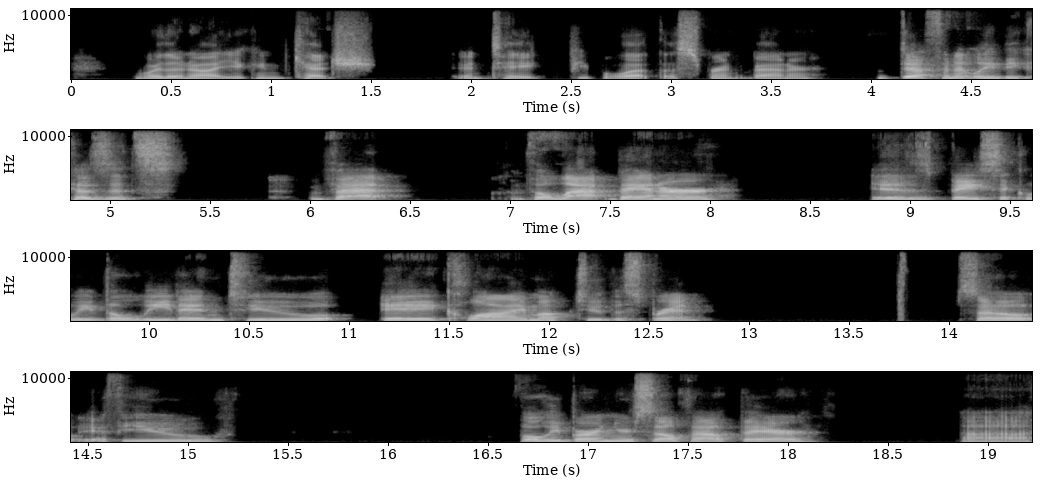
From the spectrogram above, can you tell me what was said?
whether or not you can catch and take people at the sprint banner. Definitely because it's that the lap banner is basically the lead into a climb up to the sprint. So if you fully burn yourself out there, uh,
